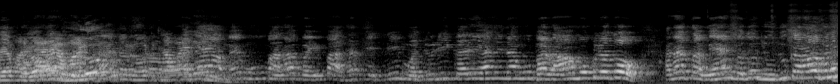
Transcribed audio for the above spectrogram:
લે બોલો. અરે અમારી બોલો. જોડે તો લોટ ખવાય અલ્યા, અમે હું મારા ભાઈ પાછળ કેટલી મજૂરી કરી હતી ને હું મોકલ્યો તો. અને તમે એને બધું જુદું કરાવો છો.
